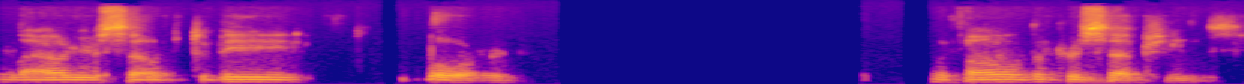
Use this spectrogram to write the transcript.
allow yourself to be bored with all the perceptions.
